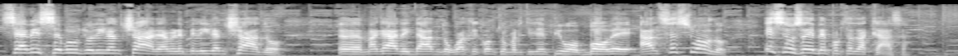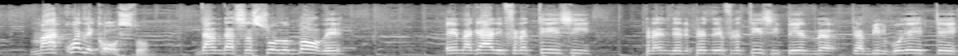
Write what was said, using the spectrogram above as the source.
Se avesse voluto rilanciare, avrebbe rilanciato eh, magari dando qualche contropartita in più o Bove al Sassuolo e se lo sarebbe portato a casa. Ma a quale costo? Da andare a Sassuolo Bove? e magari Frattesi prendere, prendere Frattesi per tra virgolette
